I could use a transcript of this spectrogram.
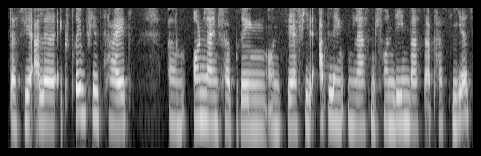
dass wir alle extrem viel Zeit ähm, online verbringen und sehr viel ablenken lassen von dem, was da passiert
